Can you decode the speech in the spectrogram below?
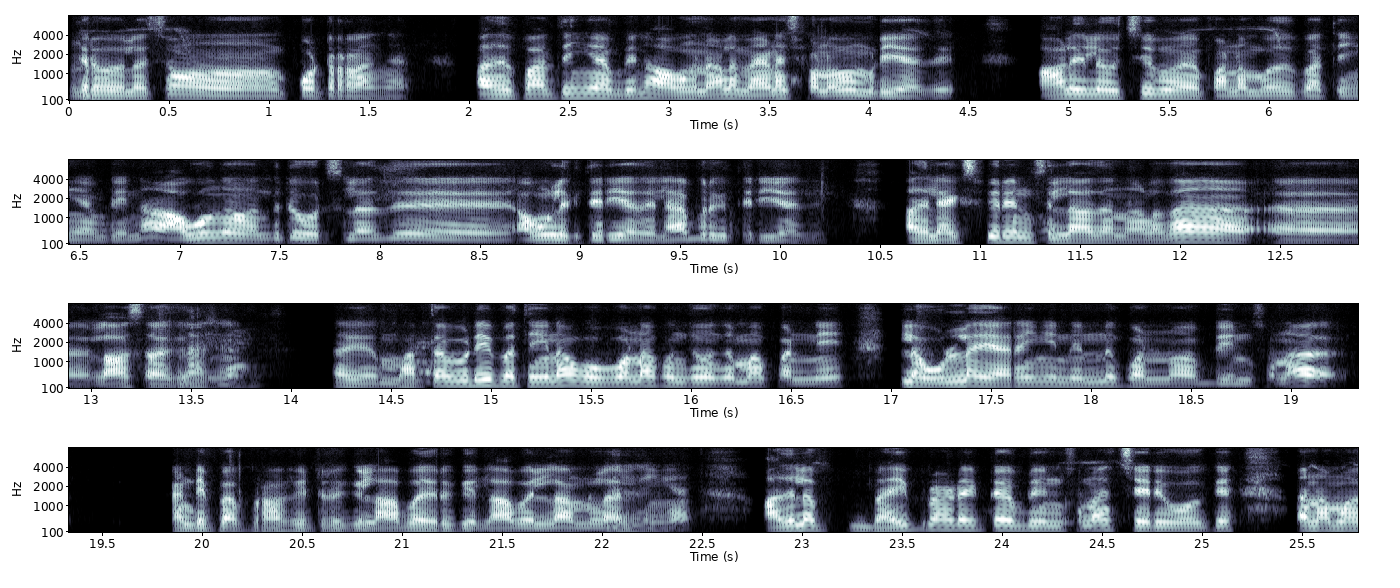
இருபது லட்சம் போட்டுடுறாங்க அது பார்த்தீங்க அப்படின்னா அவங்களால மேனேஜ் பண்ணவும் முடியாது. ஆளுகளை வச்சு பண்ணும்போது பார்த்தீங்க அப்படின்னா அவங்க வந்துட்டு ஒரு சிலது அவங்களுக்கு தெரியாது லேபருக்கு தெரியாது. அதில் எக்ஸ்பீரியன்ஸ் இல்லாதனால தான் லாஸ் ஆகுது. மற்றபடி பார்த்தீங்கன்னா ஒவ்வொன்றா கொஞ்சம் கொஞ்சமாக பண்ணி இல்லை உள்ளே இறங்கி நின்று பண்ணோம் அப்படின்னு சொன்னால் கண்டிப்பாக ப்ராஃபிட் இருக்குது லாபம் இருக்குது லாபம் இல்லாமலாம். இல்லைங்க. அதில் பை ப்ராடக்ட் அப்படின்னு சொன்னால் சரி ஓகே நம்ம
